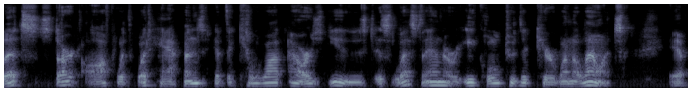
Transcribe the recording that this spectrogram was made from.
Let's start off with what happens if the kilowatt hours used is less than or equal to the Tier 1 allowance. If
